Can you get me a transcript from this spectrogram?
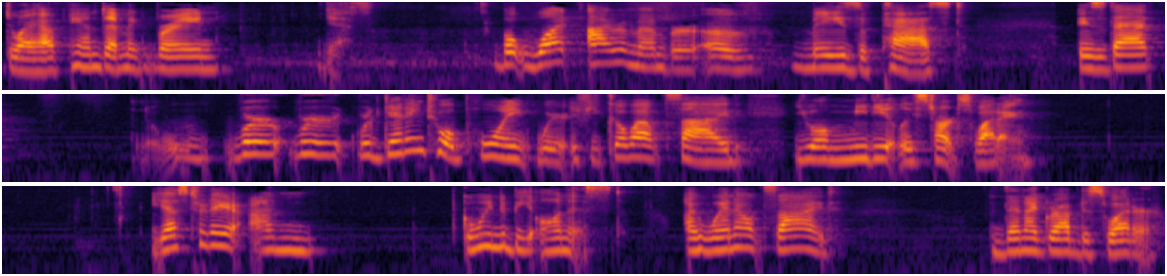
do I have pandemic brain? Yes. But what I remember of Mays of past is that we're we're we're getting to a point where if you go outside you immediately start sweating. Yesterday, I'm going to be honest. I went outside, then I grabbed a sweater.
